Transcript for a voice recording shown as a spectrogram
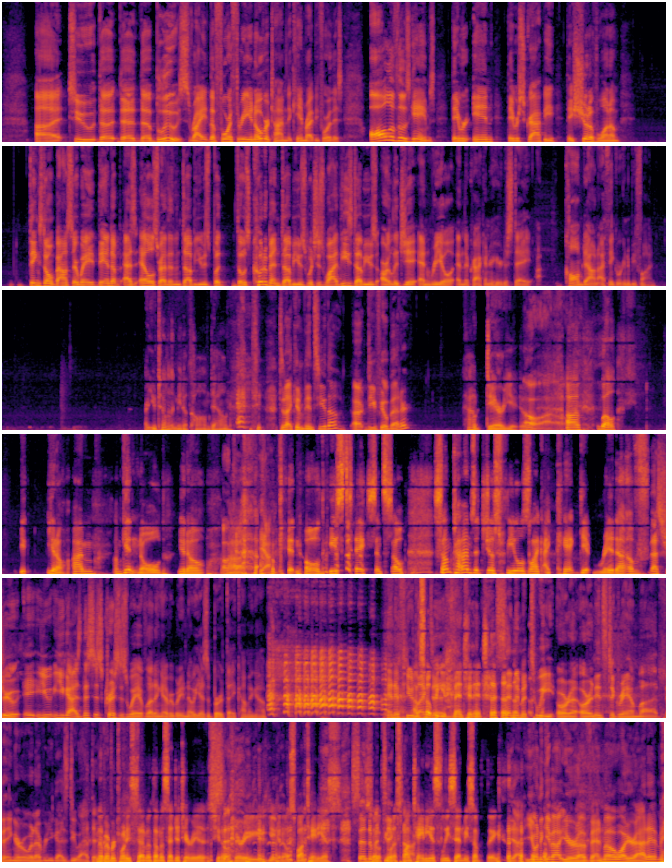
Uh, to the the the Blues, right? The four three in overtime that came right before this. All of those games, they were in. They were scrappy. They should have won them. Things don't bounce their way. They end up as L's rather than W's, but those could have been W's, which is why these W's are legit and real, and the Kraken are here to stay. Calm down. I think we're going to be fine. Are you telling me to calm down? Did I convince you though? Uh, do you feel better? How dare you? Oh, uh, Uh, well, you know, I'm I'm getting old. You know, Okay, yeah. I'm getting old these days, and so sometimes it just feels like I can't get rid of. That's true. It- you you guys, this is Chris's way of letting everybody know he has a birthday coming up. and if you'd I was like hoping to you'd mention it. send him a tweet or a, or an Instagram uh, thing or whatever you guys do out there. November 27th, I'm a Sagittarius, you know, very, you know, spontaneous. Send him so a if you want to spontaneously send me something. yeah, you want to give out your uh, Venmo while you're at it?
